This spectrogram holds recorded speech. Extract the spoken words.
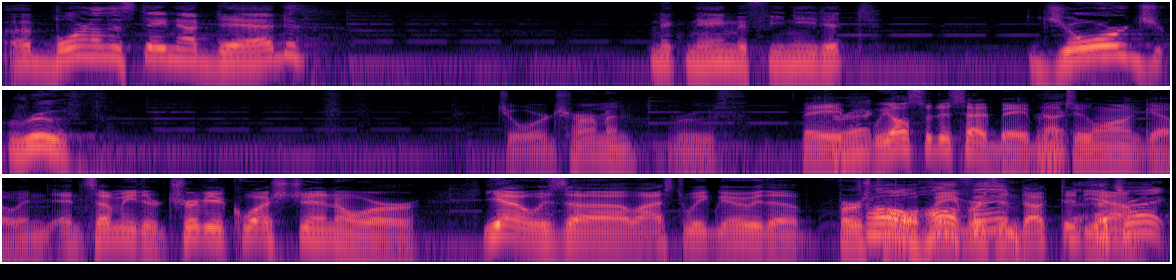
Uh, born on this day, now dead. Nickname, if you need it. George Ruth. George Herman, Ruth, Babe. Correct. We also just had Babe not too long ago, and and some either trivia question or yeah, it was uh, last week maybe the first Oh, Hall of Hall Famers Fame. inducted. That's yeah, right.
